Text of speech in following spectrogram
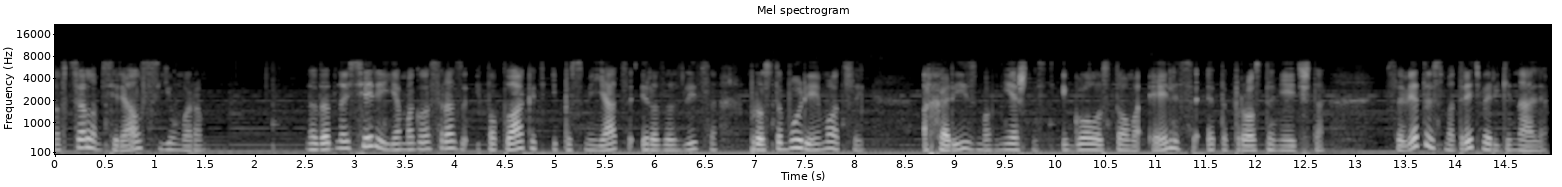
но в целом сериал с юмором. Над одной серией я могла сразу и поплакать, и посмеяться, и разозлиться, просто буря эмоций – а харизма, внешность и голос Тома Эллиса – это просто нечто. Советую смотреть в оригинале.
